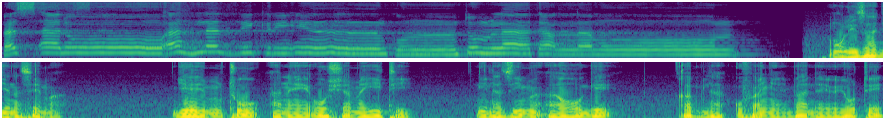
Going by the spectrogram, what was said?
Fasalu ahla dhikri in kuntum la ta'lamun. Muulizaji anasema je, mtu anayeosha maiti ni lazima aoge kabla kufanya ibada yoyote?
